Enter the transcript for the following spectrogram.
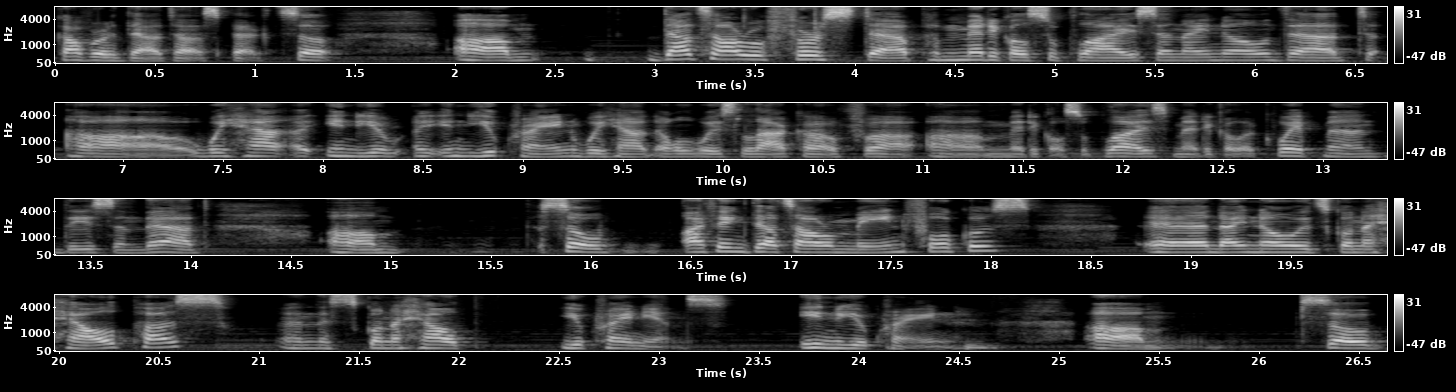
cover that aspect. So. Um, that's our first step, medical supplies. And I know that uh, we had in in Ukraine we had always lack of uh, uh, medical supplies, medical equipment, this and that. Um, so I think that's our main focus, and I know it's going to help us, and it's going to help Ukrainians in Ukraine. Mm-hmm. Um, so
